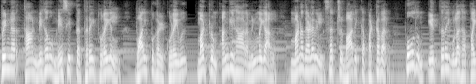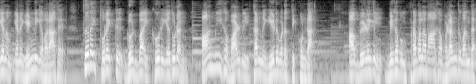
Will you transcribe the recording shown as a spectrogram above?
பின்னர் தான் மிகவும் நேசித்த திரைத்துறையில் வாய்ப்புகள் குறைவு மற்றும் அங்கீகாரமின்மையால் மனதளவில் சற்று பாதிக்கப்பட்டவர். போதும் இத்திரை உலக பயணம் என எண்ணியவராக திரைத்துறைக்கு குட் பை கூறியதுடன் ஆன்மீக வாழ்வில் தன்னை ஈடுபடுத்திக் கொண்டார். அவ்வேளையில் மிகவும் பிரபலமாக வளர்ந்து வந்த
